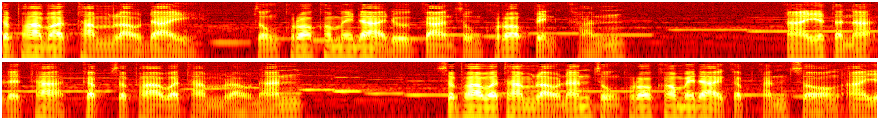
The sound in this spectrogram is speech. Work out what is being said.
สภาวธรรมเหล่าใด สงเคราะห์เข้าไม่ได้โดยการสงเคราะห์เป็นขันธ์อายตนะและธาตุกับสภาวธรรมเหล่านั้น สภาวธรรมเหล่านั้นสงเคราะห์เข้าไม่ได้กับขันธ์สองอาย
